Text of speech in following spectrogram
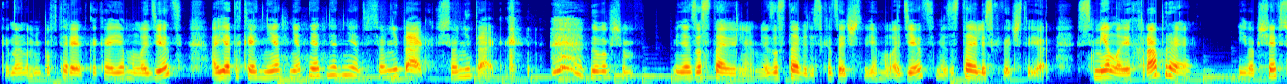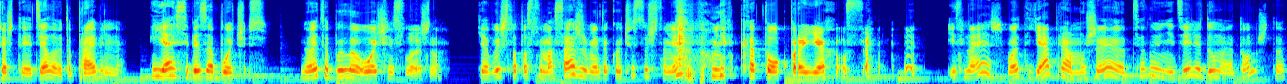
когда она мне повторяет, какая я молодец, а я такая, нет, нет, нет, нет, нет, все не так, все не так. Ну, в общем, меня заставили, меня заставили сказать, что я молодец, меня заставили сказать, что я смелая и храбрая, и вообще все, что я делаю, это правильно. И я о себе забочусь. Но это было очень сложно. Я вышла после массажа, у меня такое чувство, что у меня, у меня каток проехался. И знаешь, вот я прям уже целую неделю думаю о том, что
